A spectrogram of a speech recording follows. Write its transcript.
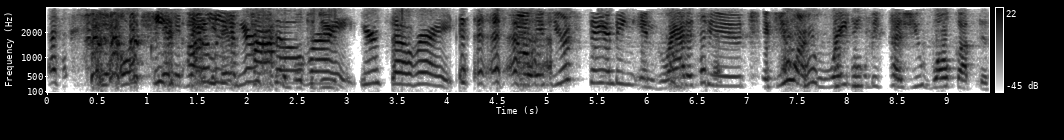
yeah, or It's it utterly negative. You're impossible so to do- right. You're so right. So if you're standing in gratitude, if you are grateful because you woke up this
